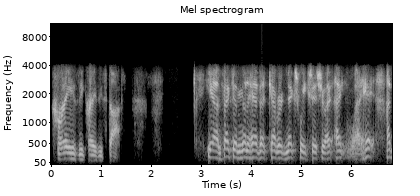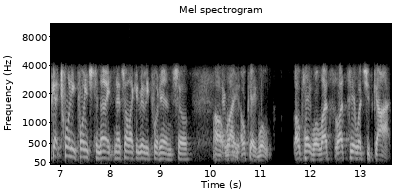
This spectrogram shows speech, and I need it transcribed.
crazy, crazy stuff. Yeah, in fact, I'm going to have that covered next week's issue. I, I, I I've got 20 points tonight, and that's all I could really put in. So, Oh, right. Okay. Well, okay. Well, let's let's hear what you've got.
